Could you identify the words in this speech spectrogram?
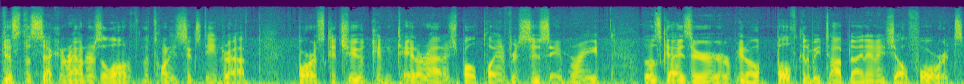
just the second rounders alone from the 2016 draft, Boris Katchouk and Taylor Raddysh both playing for Sault Ste. Marie. Those guys are, you know, both going to be top nine NHL forwards.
